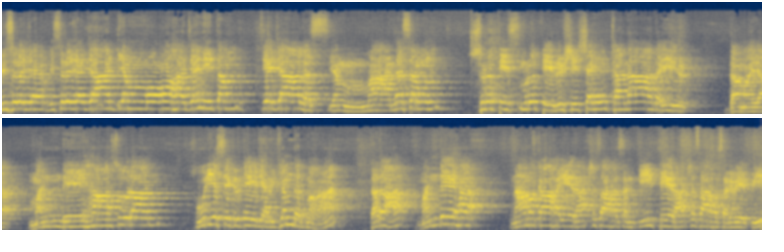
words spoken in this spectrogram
विसृज विसृज जाड्यं मोहजनितं त्यजालस्यं मानसं श्रुति स्मृति ऋषि दमय मन्देहासुरान्। सूर्यस्य कृते यदि अर्घ्यं दद्मः, तदा मन्देह नामकाः ये राक्षसाः सन्ति ते राक्षसाः सर्वेपि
